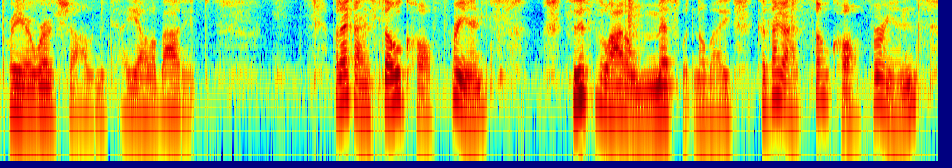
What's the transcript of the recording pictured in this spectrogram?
Prayer works, y'all. Let me tell y'all about it. But I got so called friends. So this is why I don't mess with nobody. Because I got so called friends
